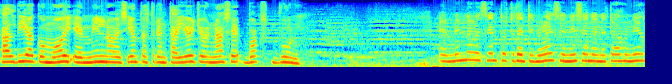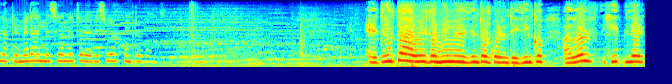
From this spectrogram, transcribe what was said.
Tal día como hoy, en 1938, nace Box Bunny. En 1939 se inician en Estados Unidos las primeras emisiones televisivas con programas. El 30 de abril de 1945, Adolf Hitler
